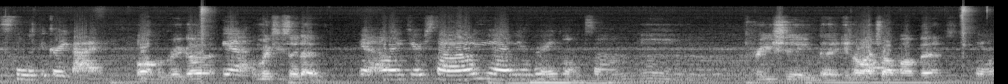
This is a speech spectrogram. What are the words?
seem like a great guy. Oh, I'm a great guy. Yeah, What makes you say that? yeah, I like your style. Yeah, you're very handsome. Mm, appreciate that. You know, I tried my best, Yeah,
